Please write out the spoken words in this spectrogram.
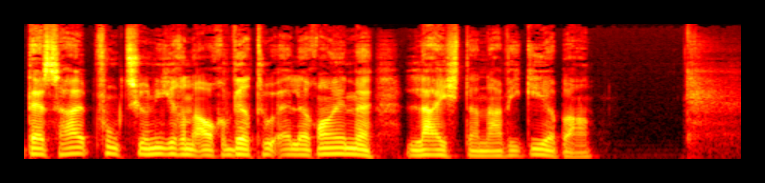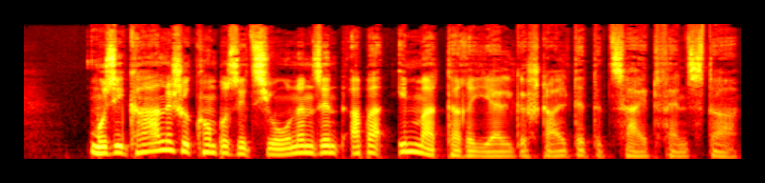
Deshalb funktionieren auch virtuelle Räume leichter navigierbar. Musikalische Kompositionen sind aber immateriell gestaltete Zeitfenster,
